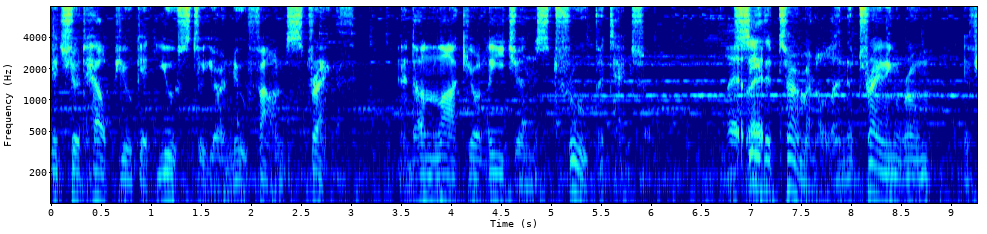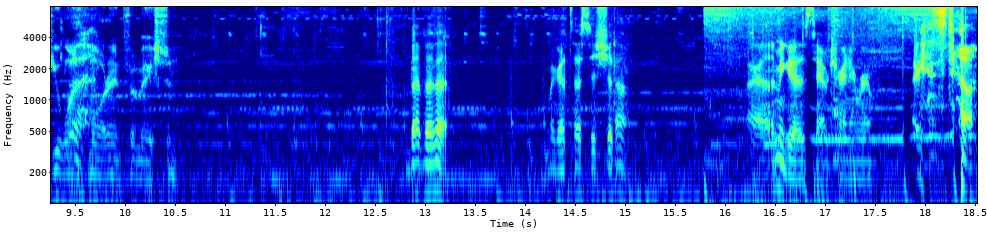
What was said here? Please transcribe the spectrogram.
It should help you get used to your newfound strength and unlock your Legion's true potential. Lit, See lit. the terminal in the training room if you want more information. Bet, bet, bet. I'm gonna go test this shit out. Alright, let me go to this damn training room. I gotta stop.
